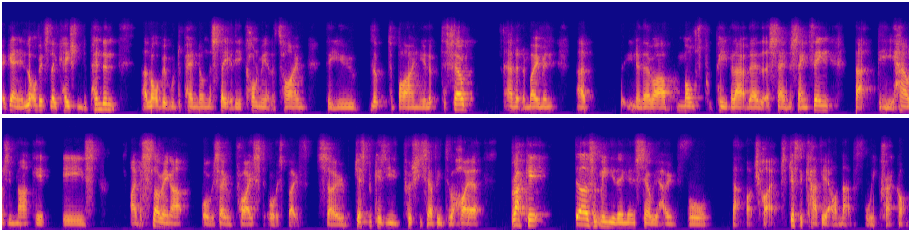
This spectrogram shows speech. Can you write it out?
Again, a lot of it's location dependent. A lot of it will depend on the state of the economy at the time that you look to buy and you look to sell. And at the moment, uh, you know, there are multiple people out there that are saying the same thing that the housing market is either slowing up or it's overpriced or it's both. So just because you push yourself into a higher bracket doesn't mean you're then going to sell your home for that much. So just a caveat on that before we crack on.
